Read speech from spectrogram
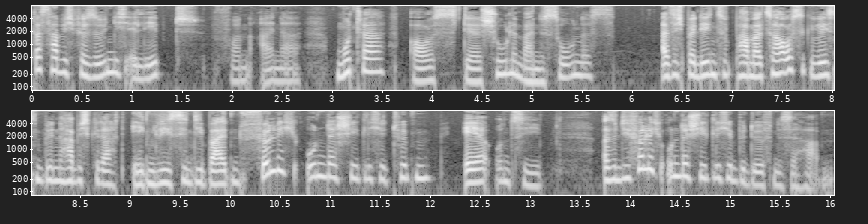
Das habe ich persönlich erlebt von einer Mutter aus der Schule meines Sohnes. Als ich bei denen ein paar Mal zu Hause gewesen bin, habe ich gedacht, irgendwie sind die beiden völlig unterschiedliche Typen, er und sie. Also die völlig unterschiedliche Bedürfnisse haben.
